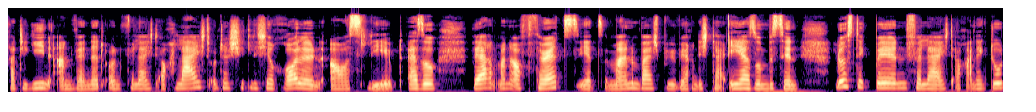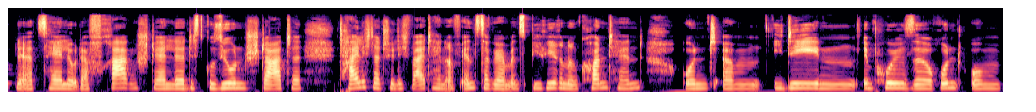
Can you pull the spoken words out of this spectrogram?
Strategien anwendet und vielleicht auch leicht unterschiedliche Rollen auslebt. Also während man auf Threads, jetzt in meinem Beispiel, während ich da eher so ein bisschen lustig bin, vielleicht auch Anekdoten erzähle oder Fragen stelle, Diskussionen starte, teile ich natürlich weiterhin auf Instagram inspirierenden Content und ähm, Ideen, Impulse rund um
